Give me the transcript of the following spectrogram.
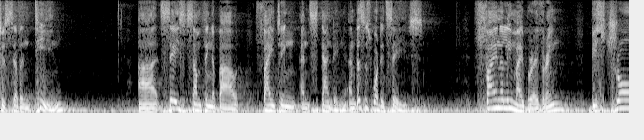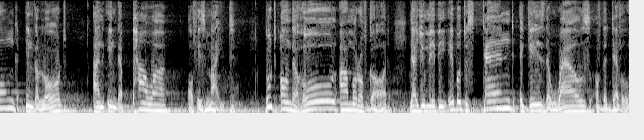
to 17, uh, says something about fighting and standing. And this is what it says. Finally, my brethren, be strong in the Lord and in the power of his might. Put on the whole armor of God that you may be able to stand against the wiles of the devil.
